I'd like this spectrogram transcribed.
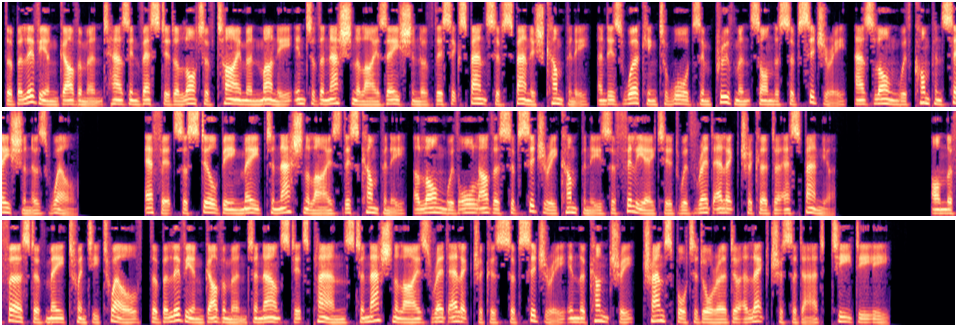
The Bolivian government has invested a lot of time and money into the nationalization of this expansive Spanish company, and is working towards improvements on the subsidiary, as long with compensation as well. Efforts are still being made to nationalize this company, along with all other subsidiary companies affiliated with Red Eléctrica de España. On 1 May 2012, the Bolivian government announced its plans to nationalize Red Electrica's subsidiary in the country, Transportadora de Electricidad (TDE).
